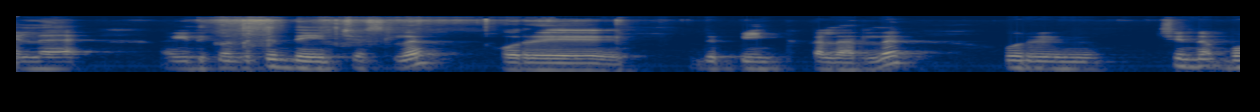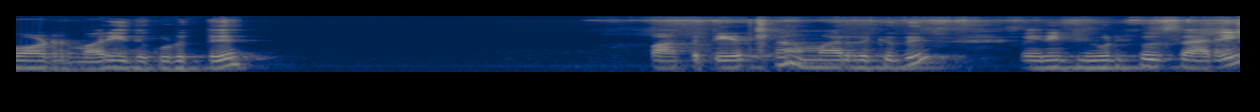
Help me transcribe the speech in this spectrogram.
இலை இதுக்கு வந்துட்டு இந்த எட்ஜஸில் ஒரு இது பிங்க் கலரில் ஒரு சின்ன பார்டர் மாதிரி இது கொடுத்து பார்த்துட்டே இருக்கலாம் மாதிரி இருக்குது. Very beautiful saree.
